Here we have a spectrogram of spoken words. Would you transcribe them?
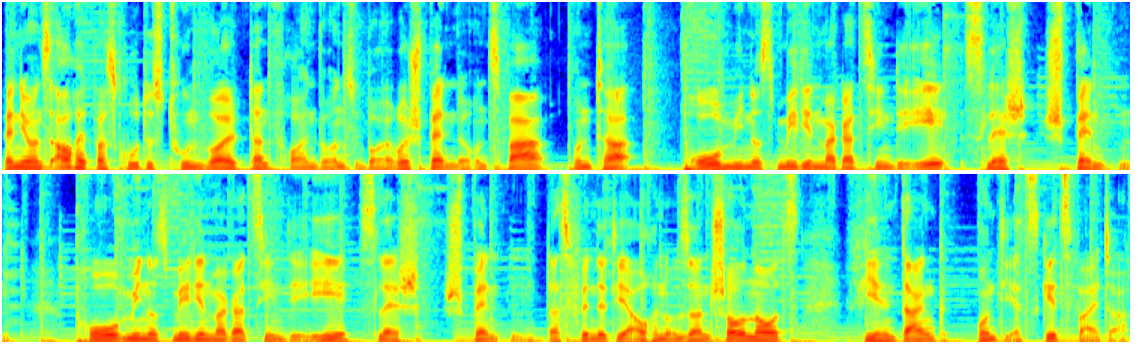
Wenn ihr uns auch etwas Gutes tun wollt, dann freuen wir uns über eure Spende. Und zwar unter pro-medienmagazin.de slash spenden pro-medienmagazin.de slash spenden. Das findet ihr auch in unseren Show Notes. Vielen Dank und jetzt geht's weiter.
